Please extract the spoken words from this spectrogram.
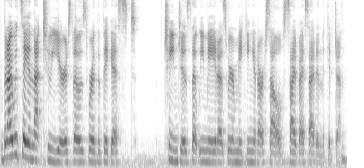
but I would say in that two years, those were the biggest changes that we made as we were making it ourselves side by side in the kitchen.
